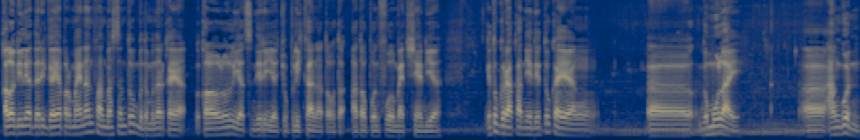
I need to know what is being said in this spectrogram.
Kalau dilihat dari gaya permainan Van Basten tuh bener-bener kayak kalau lu lihat sendiri ya cuplikan atau ataupun full matchnya dia itu gerakannya dia tuh kayak yang uh, gemulai. Uh, anggun.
